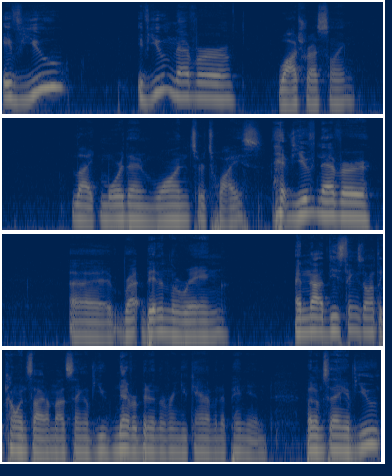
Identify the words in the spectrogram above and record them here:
if you if you've never watched wrestling like more than once or twice if you've never uh re- been in the ring and not these things don't have to coincide i'm not saying if you've never been in the ring you can't have an opinion but i'm saying if you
